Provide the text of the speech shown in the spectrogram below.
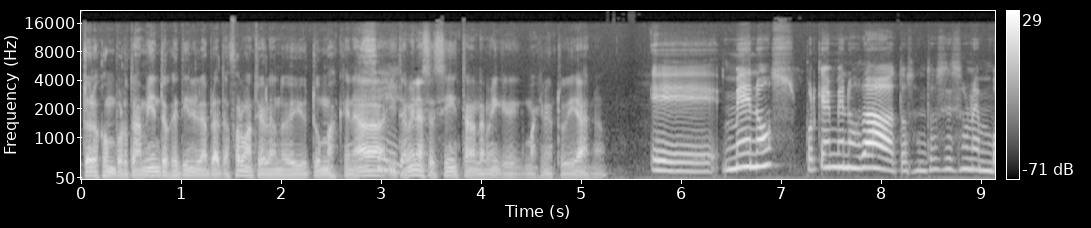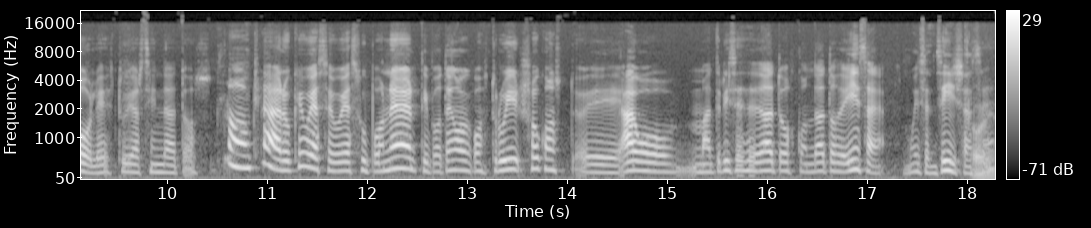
todos los comportamientos que tiene la plataforma. Estoy hablando de YouTube más que nada. Y también haces Instagram también, que imagino estudiás, ¿no? Eh, menos, porque hay menos datos, entonces es un embole estudiar sin datos. No, claro, ¿qué voy a hacer? Voy a suponer, tipo, tengo que construir, yo eh, hago matrices de datos con datos de Instagram, muy sencillas, ¿eh?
